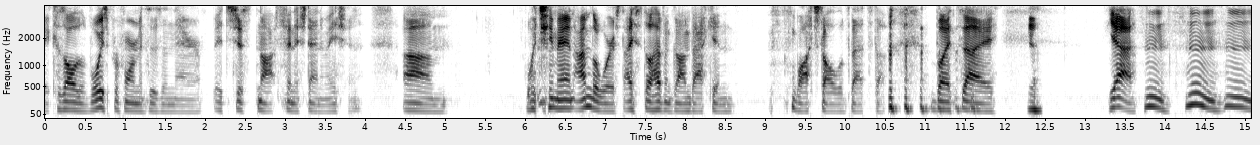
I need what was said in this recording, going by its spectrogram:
because all the voice performances in there, it's just not finished animation. Um, which man, I'm the worst. I still haven't gone back and watched all of that stuff, but uh, Yeah. yeah, hmm, hmm, hmm.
